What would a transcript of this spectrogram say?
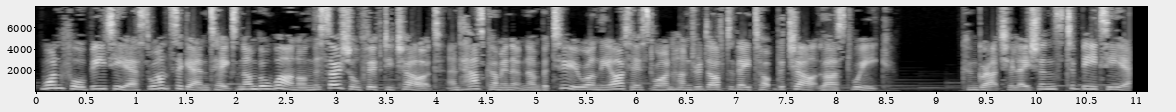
1 for BTS once again takes number 1 on the Social 50 chart, and has come in at number 2 on the Artist 100 after they topped the chart last week. Congratulations to BTS.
